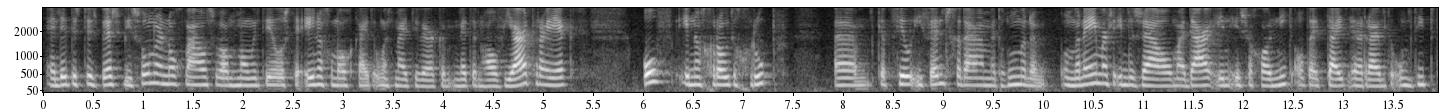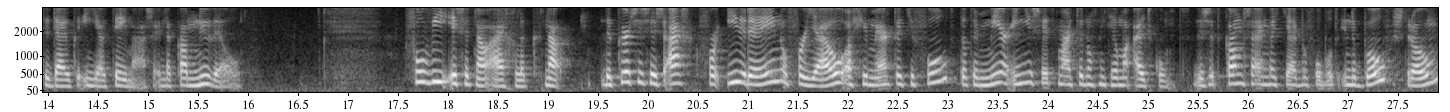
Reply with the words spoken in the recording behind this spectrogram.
En dit is dus best bijzonder nogmaals, want momenteel is de enige mogelijkheid om met mij te werken met een half jaar traject of in een grote groep. Ehm, ik heb veel events gedaan met honderden ondernemers in de zaal, maar daarin is er gewoon niet altijd tijd en ruimte om diep te duiken in jouw thema's. En dat kan nu wel. Voor wie is het nou eigenlijk? Nou, de cursus is eigenlijk voor iedereen of voor jou als je merkt dat je voelt dat er meer in je zit, maar het er nog niet helemaal uitkomt. Dus het kan zijn dat jij bijvoorbeeld in de bovenstroom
